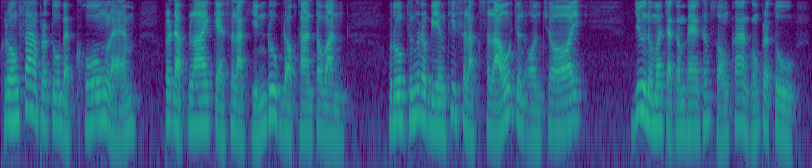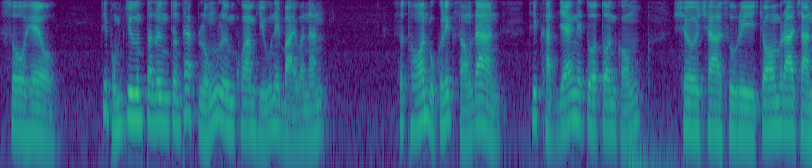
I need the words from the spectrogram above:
โครงสร้างประตูแบบโค้งแหลม ประดับลายแกะสลักหินรูปดอกทานตะวัน รวมถึงระเบียงที่สลักเสลาจนอ่อนช้อย ยื่นออกมาจากกำแพงทั้งสองข้างของประตูโซเฮลที่ผมยืนตะลึงจนแทบหลงลืมความหิวในบ่ายวันนั้น สะท้อนบุคลิกสองด้าน ที่ขัดแย้งในตัวตนของเชอร์ชาห์สุรีจอมราชัน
